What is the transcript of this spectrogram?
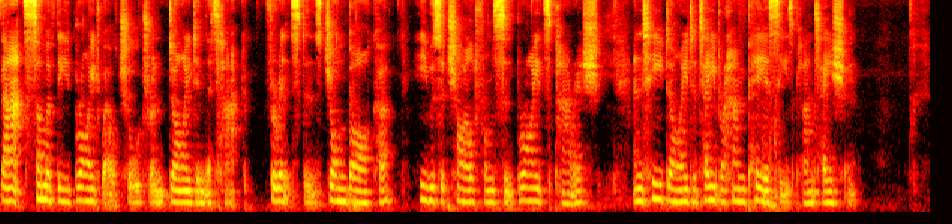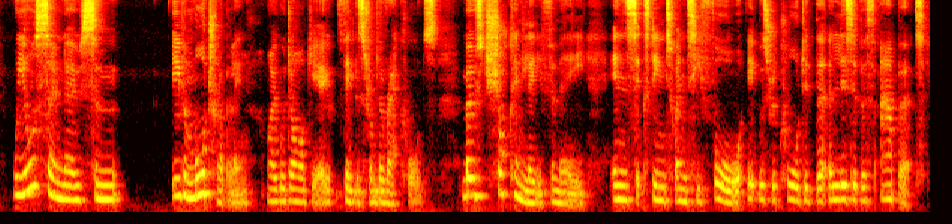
that some of the Bridewell children died in the attack. For instance, John Barker, he was a child from St Bride's parish and he died at Abraham Piersey's plantation. We also know some even more troubling, I would argue, things from the records. Most shockingly for me, in 1624, it was recorded that Elizabeth Abbott,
